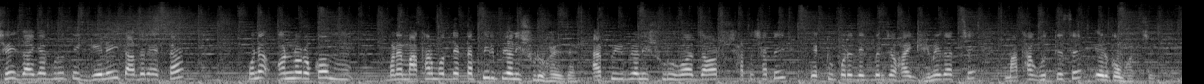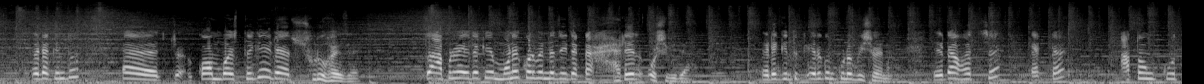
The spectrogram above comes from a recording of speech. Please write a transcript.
সেই জায়গাগুলোতে গেলেই তাদের একটা মানে অন্যরকম মানে মাথার মধ্যে একটা পিরপিরানি শুরু হয়ে যায়। আর পিরপিরানি শুরু হওয়া যাওয়ার সাথে সাথেই একটু পরে দেখবেন যে হয় ঘেমে যাচ্ছে, মাথা ঘুরতেছে, এরকম হচ্ছে। এটা কিন্তু কম বয়স থেকে এটা শুরু হয়ে যায়। তো আপনারা এটাকে মনে করবেন না যে এটা একটা হার্টের অসুবিধা। এটা কিন্তু এরকম কোনো বিষয় না। এটা হচ্ছে একটা আতঙ্কিত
